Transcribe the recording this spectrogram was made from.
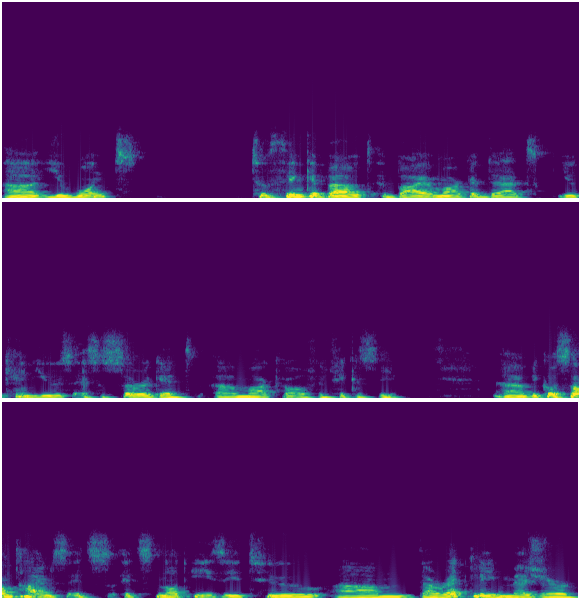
uh, you want to think about a biomarker that you can use as a surrogate uh, marker of efficacy. Uh, because sometimes it's it's not easy to um, directly measure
